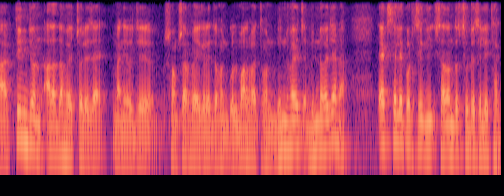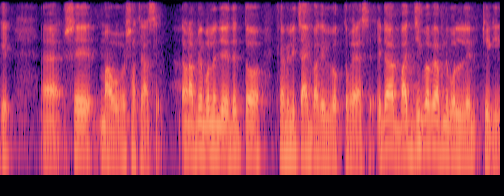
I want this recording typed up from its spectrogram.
আর তিনজন আলাদা হয়ে চলে যায় মানে ওই যে সংসার হয়ে গেলে যখন গোলমাল হয় তখন ভিন্ন হয়ে যায় ভিন্ন হয়ে যায় না? এক ছেলে করছে কি সাধারণত ছোটো ছেলে থাকে সে মা বাবার সাথে আছে। এখন আপনি বললেন যে এদের তো ফ্যামিলি চার ভাগে বিভক্ত হয়ে আছে। এটা বাহ্যিকভাবে আপনি বললেন ঠিকই।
